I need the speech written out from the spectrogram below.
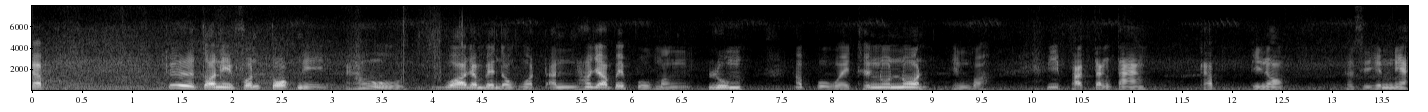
ครับ คือตอนนี้ฝนตกนี่เฮาว่าจำเป็นต้องหดอันเฮาจะไปปลูกมองลุมเฮาปลูกไว้เทิงโน่นโน่นๆเห็นบ่มีพักต่างๆครับพี่น้องก็สิเห็นเนี่ย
